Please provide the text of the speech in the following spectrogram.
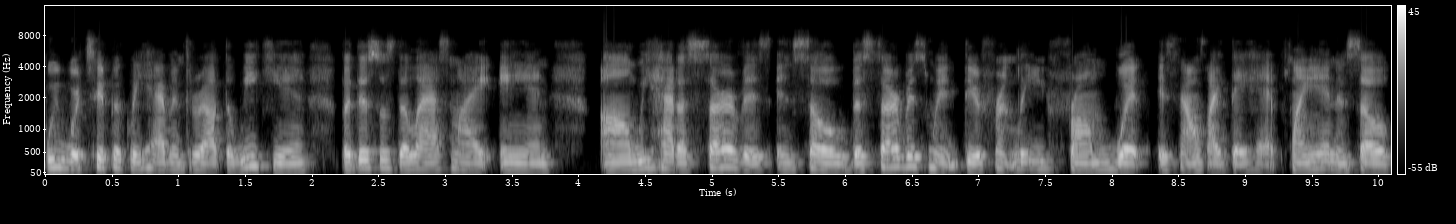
we were typically having throughout the weekend, but this was the last night, and um, we had a service, and so the service went differently from what it sounds like they had planned. And so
